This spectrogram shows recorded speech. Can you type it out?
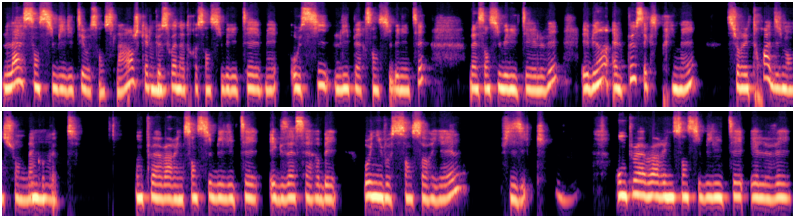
la sensibilité au sens large, quelle que mhm. soit notre sensibilité, mais aussi l'hypersensibilité, la sensibilité élevée, eh bien, elle peut s'exprimer sur les trois dimensions de la mhm. cocotte. On peut avoir une sensibilité exacerbée au niveau sensoriel, physique. Mhm. On peut avoir une sensibilité élevée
